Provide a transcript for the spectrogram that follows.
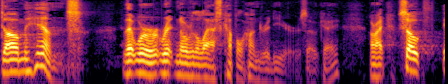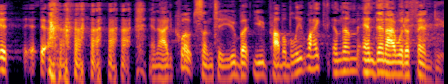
dumb hymns that were written over the last couple hundred years, okay? All right. So it, it and I'd quote some to you, but you'd probably like them and then I would offend you.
